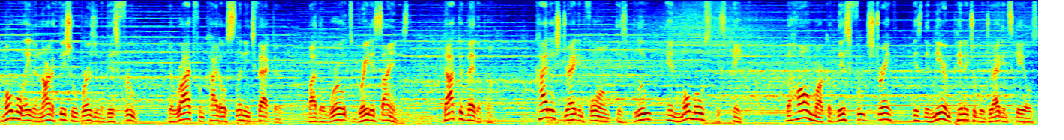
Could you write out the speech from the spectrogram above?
Momo ate an artificial version of this fruit, derived from Kaido's lineage Factor by the world's greatest scientist, Dr. Vegapunk. Kaido's dragon form is blue and Momo's is pink. The hallmark of this fruit's strength is the near impenetrable dragon scales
